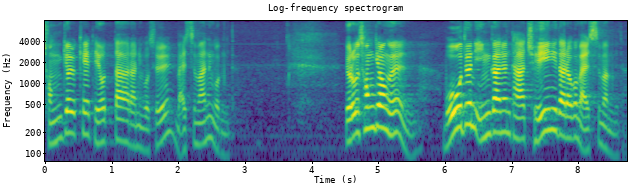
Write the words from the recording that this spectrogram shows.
정결케 되었다라는 것을 말씀하는 겁니다. 여러분 성경은 모든 인간은 다 죄인이다라고 말씀합니다.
